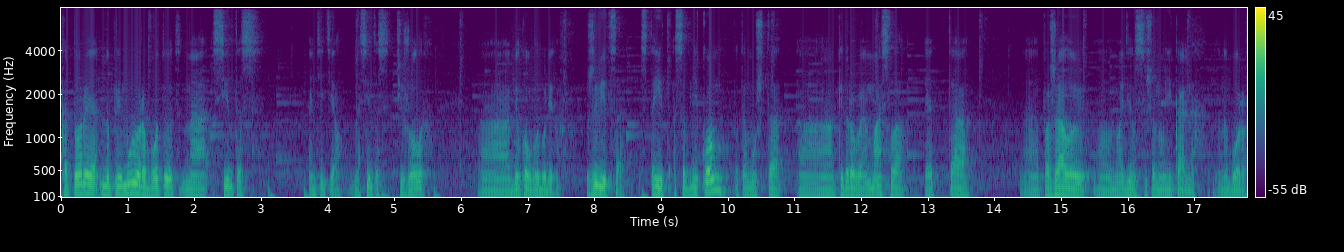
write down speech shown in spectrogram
которые напрямую работают на синтез антител, на синтез тяжелых белков-глобулинов. Живица стоит особняком, потому что кедровое масло – это, пожалуй, ну, один из совершенно уникальных наборов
